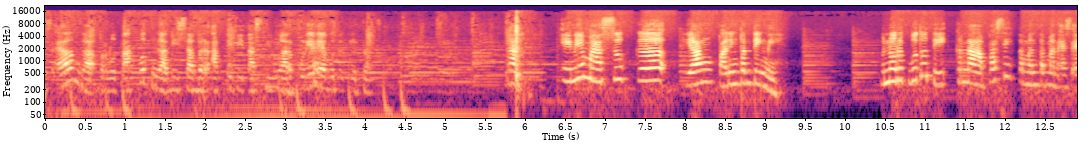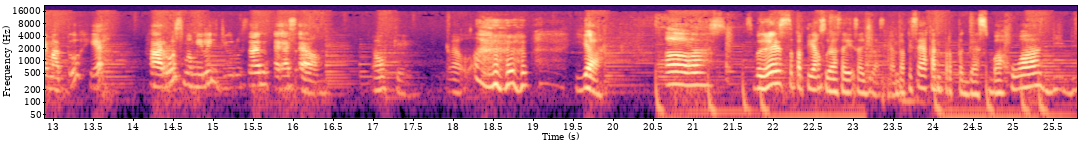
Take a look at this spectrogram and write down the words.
SL nggak perlu takut nggak bisa beraktivitas di luar kuliah ya Bu. Tuti. Nah, ini masuk ke yang paling penting nih. Menurut Bu Tuti, kenapa sih teman-teman SMA tuh ya harus memilih jurusan ESL? Oke, okay. well, ya, uh, sebenarnya seperti yang sudah saya, saya jelaskan, tapi saya akan pertegas bahwa di, di,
